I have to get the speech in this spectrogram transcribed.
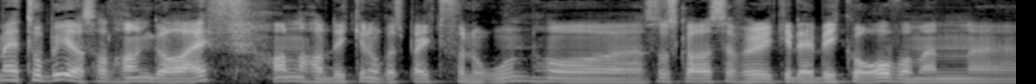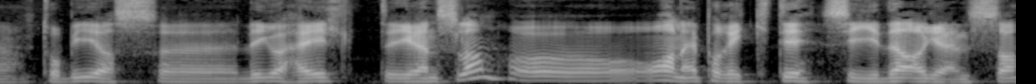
med Tobias, at han ga F. Han hadde ikke noe respekt for noen. og Så skal det selvfølgelig ikke det bikke over, men uh, Tobias uh, ligger helt i grenseland. Og, og han er på riktig side av grensa.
